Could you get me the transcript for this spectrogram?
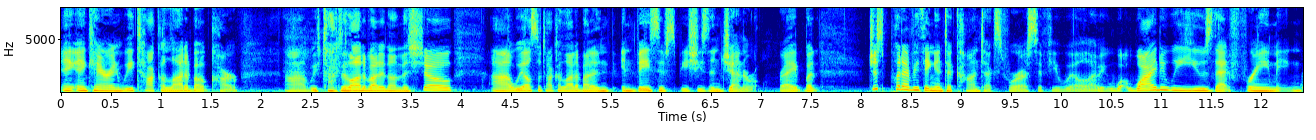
And, and Karen, we talk a lot about carp. Uh, we've talked a lot about it on the show. Uh, we also talk a lot about in, invasive species in general, right? But just put everything into context for us, if you will. I mean, wh- why do we use that framing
